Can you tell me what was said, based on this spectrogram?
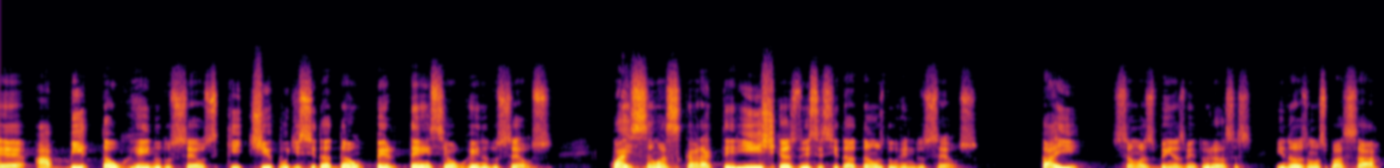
é habita o reino dos céus? Que tipo de cidadão pertence ao reino dos céus? Quais são as características desses cidadãos do reino dos céus? Está aí, são as bem-aventuranças, e nós vamos passar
